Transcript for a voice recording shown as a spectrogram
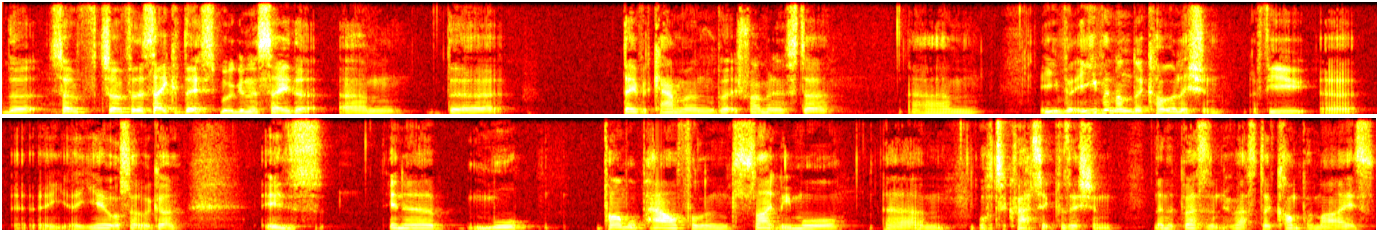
the so so for the sake of this, we're going to say that um, the David Cameron, British Prime Minister, um, even even under coalition a few uh, a, a year or so ago, is in a more far more powerful and slightly more um, autocratic position than the president who has to compromise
